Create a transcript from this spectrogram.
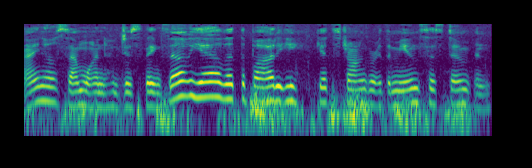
I know someone who just thinks, oh, yeah, let the body get stronger, the immune system, and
